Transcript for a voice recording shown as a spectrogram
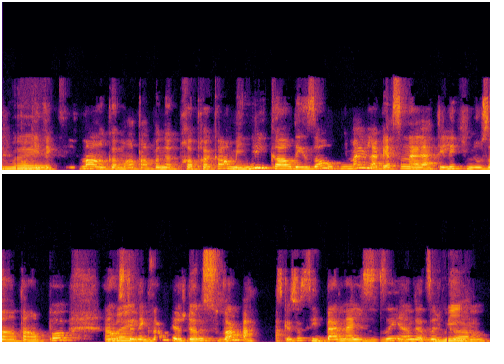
Donc, effectivement, en commentant pas notre propre corps, mais ni le corps des autres, ni même la personne à la télé qui nous entend pas. Hein, c'est un exemple que je donne souvent parce parce que ça, c'est banalisé, hein, de dire comme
